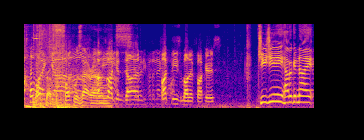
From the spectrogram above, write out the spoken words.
Oh what my the god. fuck was that round? I'm fucking done. Fuck these motherfuckers. GG. Have a good night.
